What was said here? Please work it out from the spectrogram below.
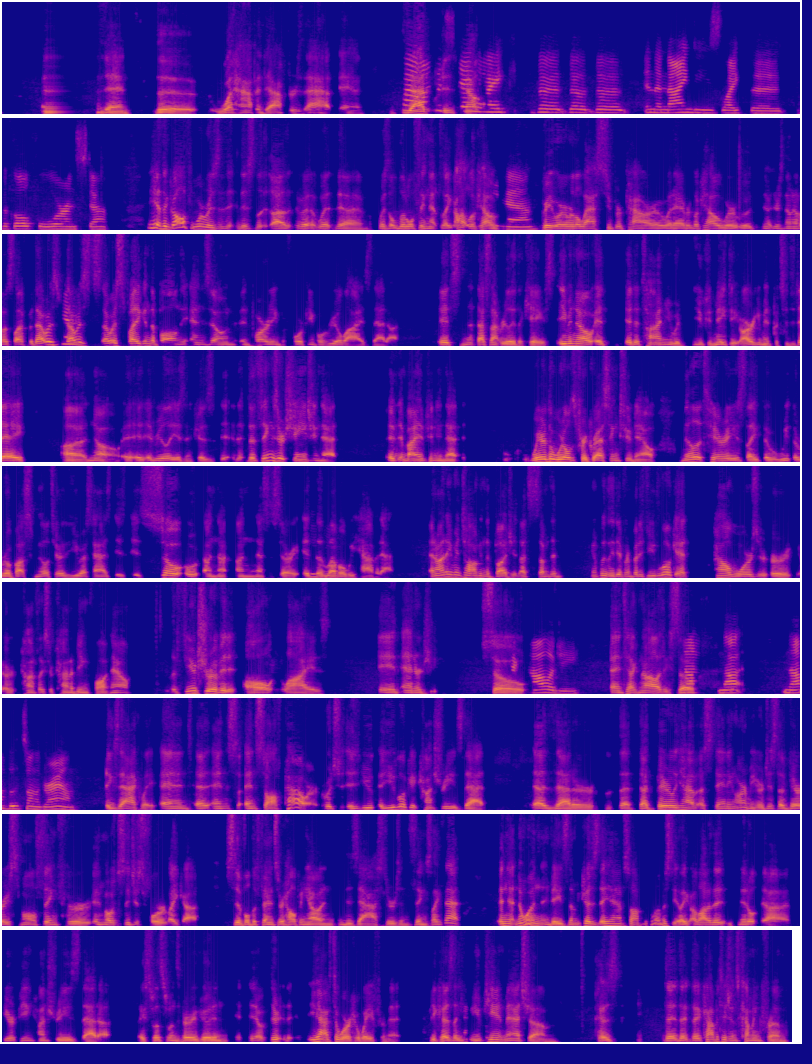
and then the what happened after that and Well, that I would is say now, like the the the in the '90s, like the the Gulf War and stuff. Yeah, the Gulf War was this uh, was a little thing that's like, oh, look how Yeah. great we're, we're the last superpower or whatever. Look how we're, we're there's none of us left. But that was Yeah. that was that was spiking the ball in the end zone and partying before people realized that uh, it's that's not really the case. Even though it at the time you would you could make the argument, but to today, uh, no, it, it really isn't because the things are changing. That, in my opinion, that where the world's progressing to now, militaries like the we- the robust military the U.S. has is is so un- unnecessary at the Mhm. level we have it at. And I'm not even talking the budget. That's something completely different. But if you look at how wars or, or, or conflicts are kind of being fought now, the future of it all lies in energy. So Technology, and technology. So not not not boots on the ground. exactly, and and and, and soft power, which is you you look at countries that uh, that are that that barely have a standing army or just a very small thing for and mostly just for like uh, civil defense or helping out in disasters and things like that. And yet no one invades them because they have soft diplomacy. Like a lot of the middle uh, European countries that uh, like Switzerland's very good, and you know you have to work away from it because like you can't match um because the, the the competition's coming from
